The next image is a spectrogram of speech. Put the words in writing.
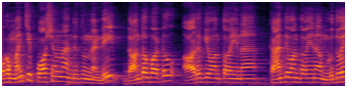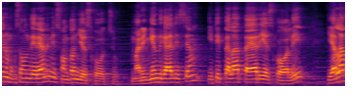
ఒక మంచి పోషణ అందుతుందండి. దాంతోపాటు ఆరోగ్యవంతమైన కాంతివంతమైన మృదువైన ముఖ సౌందర్యాన్ని మీరు సొంతం చేసుకోవచ్చు. మరింకెందుకు ఆలస్యం? ఈ టిప్ ఎలా తయారు చేసుకోవాలి? ఎలా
